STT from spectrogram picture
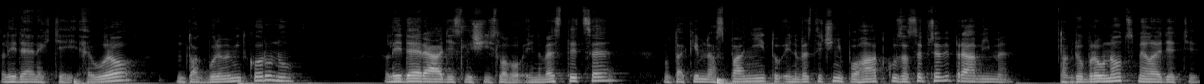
Lidé nechtějí euro, no tak budeme mít korunu. Lidé rádi slyší slovo investice, no tak jim na spaní tu investiční pohádku zase převyprávíme. Tak dobrou noc, milé děti.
